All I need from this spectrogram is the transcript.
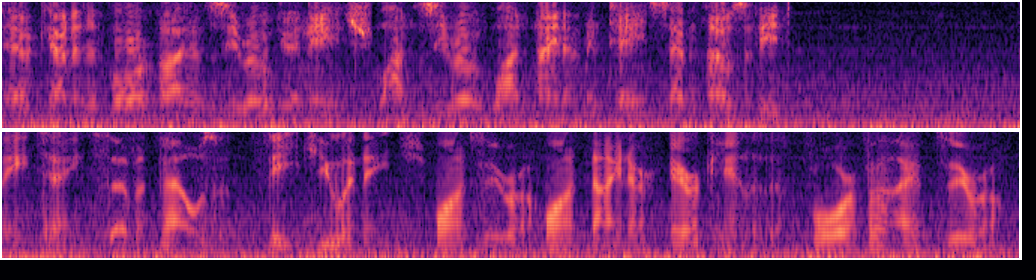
Air Canada 450 to an inch. 1019. Maintain 7,000 feet. Maintain 7,000 feet QNH 1019 Air Canada 450.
